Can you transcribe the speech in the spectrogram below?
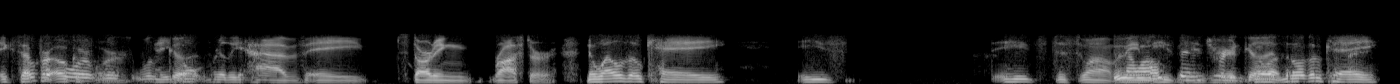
except for Okafor Okafor, was- was they good. don't really have a starting roster. Noel's okay. He's he's just well, I mean Noel's he's been been injured. good. Noel, Noel's okay.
